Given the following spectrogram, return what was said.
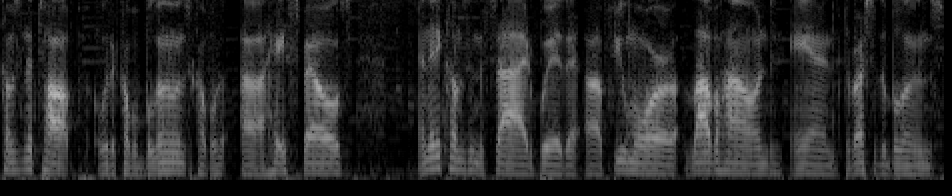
Comes in the top with a couple balloons, a couple uh, haste spells, and then he comes in the side with a few more Lava Hound and the rest of the balloons.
